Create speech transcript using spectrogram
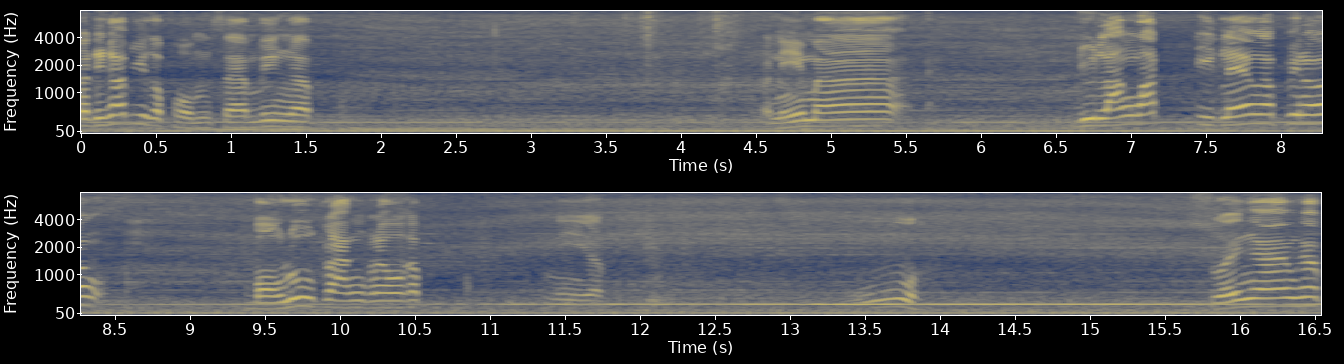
วัสดีครับอยู่กับผมแซมวิ่งครับ วันนี้มา อยู่หลังวัดอีกแล้วครับพี่น้องบอกลูกกลางเราครับ นี่ครับโอ้สวยงามครับ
